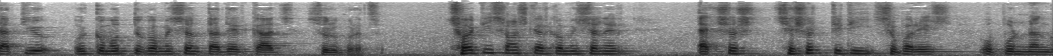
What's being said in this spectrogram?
জাতীয় ঐক্যমত্য কমিশন তাদের কাজ শুরু করেছে। ছয়টি সংস্কার কমিশনের একশো ছেষট্টিটি সুপারিশ ও পূর্ণাঙ্গ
